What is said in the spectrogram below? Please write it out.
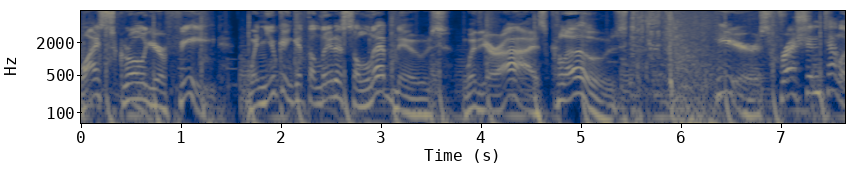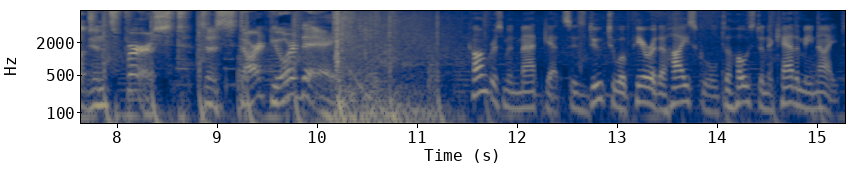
Why scroll your feed when you can get the latest celeb news with your eyes closed? Here's fresh intelligence first to start your day. Congressman Matt Gaetz is due to appear at a high school to host an academy night,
